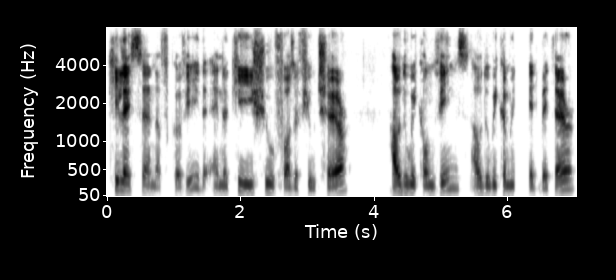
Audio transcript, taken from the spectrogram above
key lesson of COVID and a key issue for the future. How do we convince? How do we communicate better?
